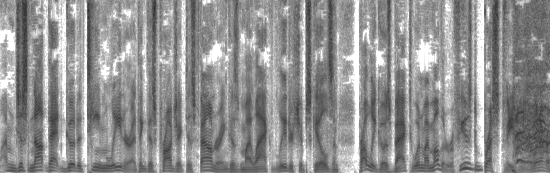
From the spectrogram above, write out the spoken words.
I'm just not that good a team leader. I think this project is foundering because of my lack of leadership skills and probably goes back to when my mother refused to breastfeed me or whatever.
